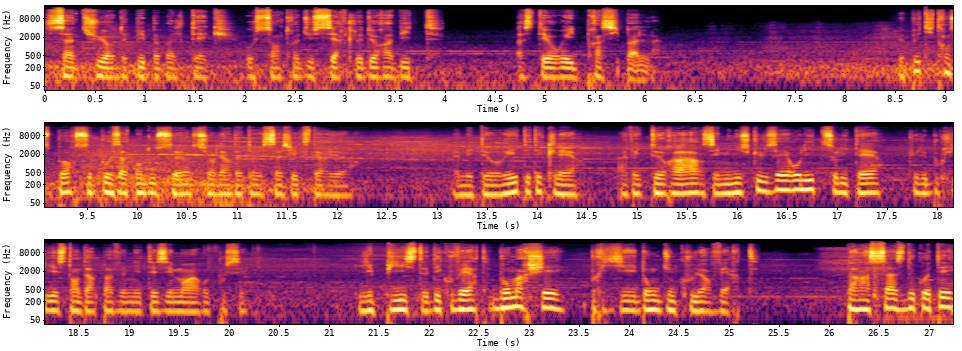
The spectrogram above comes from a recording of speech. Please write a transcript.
Ceinture de Pipapaltec au centre du cercle de Rabbit. Astéroïde principal. Le petit transport se posa en douceur sur l'aire d'atterrissage extérieur. La météorite était claire, avec de rares et minuscules aérolithes solitaires que les boucliers standards parvenaient aisément à repousser. Les pistes découvertes, bon marché, brillaient donc d'une couleur verte. Par un sas de côté,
